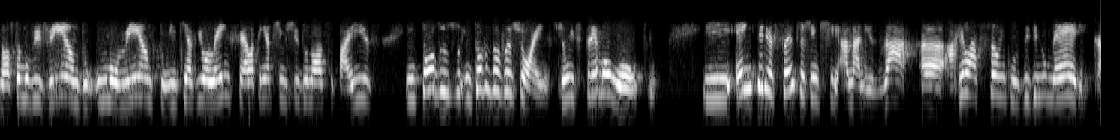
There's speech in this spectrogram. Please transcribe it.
Nós estamos vivendo um momento em que a violência ela tem atingido o nosso país em, todos, em todas as regiões, de um extremo ao outro. E é interessante a gente analisar uh, a relação, inclusive numérica,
